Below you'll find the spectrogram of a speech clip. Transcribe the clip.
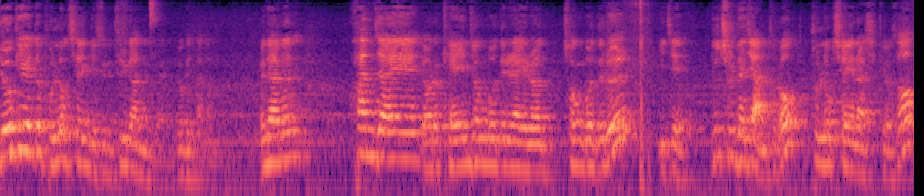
여기에도 블록체인 기술이 들어가는 거예요. 여기다가 왜냐하면 환자의 여러 개인 정보들이나 이런 정보들을 이제 누출되지 않도록 블록체인화 시켜서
